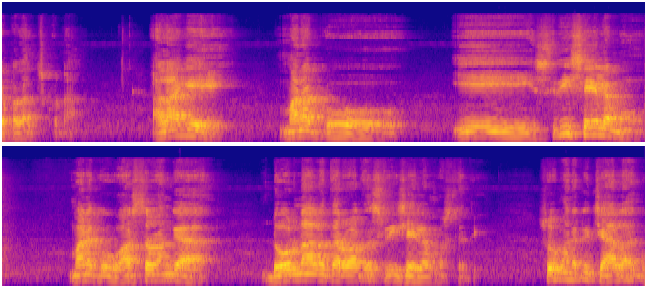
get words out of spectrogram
చెప్పదలుచుకున్నా. అలాగే మనకు ఈ శ్రీశైలము మనకు వాస్తవంగా డోర్నాల తర్వాత శ్రీశైలం వస్తుంది. సో మనకు చాలా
